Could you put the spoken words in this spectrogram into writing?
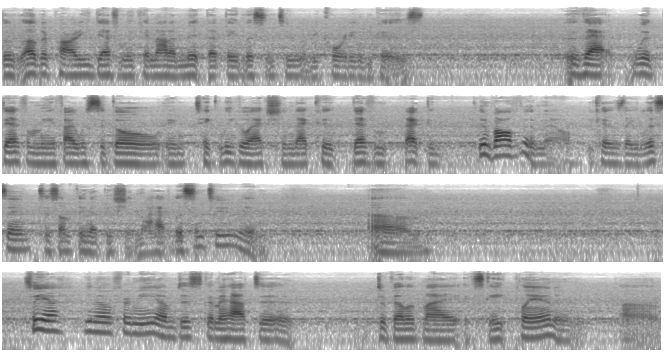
the other party definitely cannot admit that they listened to a recording because that would definitely, if I was to go and take legal action, that could definitely that could involve them now because they listened to something that they should not have listened to, and um, so yeah, you know, for me, I'm just gonna have to develop my escape plan and um,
